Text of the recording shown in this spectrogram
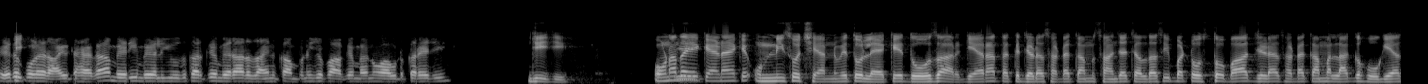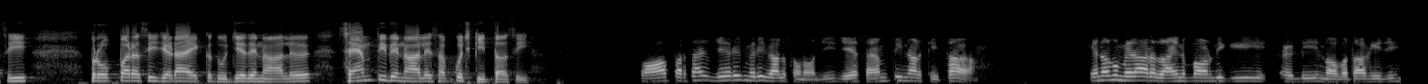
ਇਹਦੇ ਕੋਲੇ ਰਾਈਟ ਹੈਗਾ। ਮੇਰੀ ਮੇਲ ਯੂਜ਼ ਕਰਕੇ ਮੇਰਾ ਰਿਜ਼ਾਈਨ ਕੰਪਨੀ ਚੋਂ ਪਾ ਕੇ ਮੈਨੂੰ ਆਊਟ ਕਰੇ ਜੀ। ਜੀ ਜੀ। ਉਹਨਾਂ ਦਾ। ਇਹ ਕਹਿਣਾ ਹੈ ਕਿ 1996 ਤੋਂ ਲੈ ਕੇ 2011 ਤੱਕ ਜਿਹੜਾ ਸਾਡਾ ਕੰਮ ਸਾਂਝਾ ਚੱਲਦਾ ਸੀ ਬਟ ਉਸ ਤੋਂ ਬਾਅਦ ਜਿਹੜਾ ਸਾਡਾ ਕੰਮ ਅਲੱਗ ਹੋ ਗਿਆ ਸੀ ਪ੍ਰੋਪਰ ਅਸੀਂ ਜਿਹੜਾ ਇੱਕ ਦੂਜੇ ਦੇ ਨਾਲ ਸਹਿਮਤੀ ਦੇ ਨਾਲ ਇਹ ਸਭ ਕੁਝ ਕੀਤਾ ਸੀ। 100% ਜਿਹੜੀ ਮੇਰੀ ਗੱਲ ਸੁਣੋ ਜੀ ਜੇ ਸਹਿਮਤੀ ਨਾਲ ਕੀਤਾ ਇਹਨਾਂ ਨੂੰ ਮੇਰਾ ਰਿਜ਼ਾਈਨ ਪਾਉਣ ਦੀ ਕੀ ਐਡੀ ਨੌਬਤ ਆ ਗਈ ਜੀ।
